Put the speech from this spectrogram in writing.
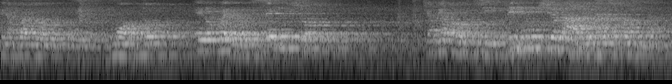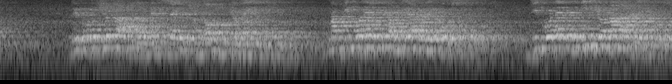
fino a quando è morto, era quello il senso, chiamiamolo così, rivoluzionario della sua vita. Rivoluzionario nel senso non violento, ma di voler cambiare le cose, di voler migliorare le cose,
